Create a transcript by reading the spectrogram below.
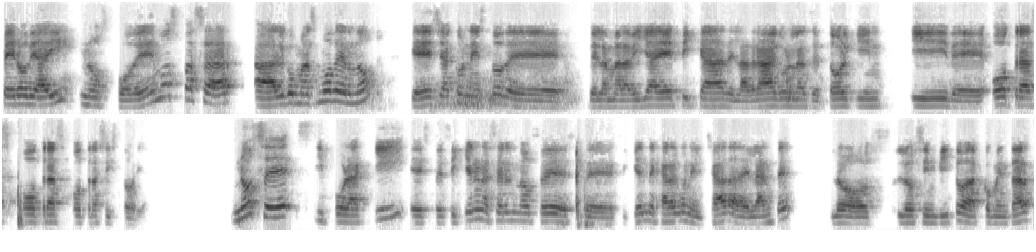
Pero de ahí nos podemos pasar a algo más moderno, que es ya con esto de, la maravilla épica, de la Dragonlance, de Tolkien y de otras, otras, otras historias. No sé si por aquí, este, si quieren hacer, no sé, este, si quieren dejar algo en el chat, adelante, los, los invito a comentar.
